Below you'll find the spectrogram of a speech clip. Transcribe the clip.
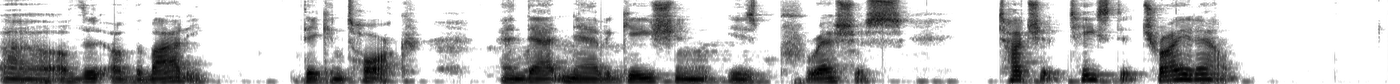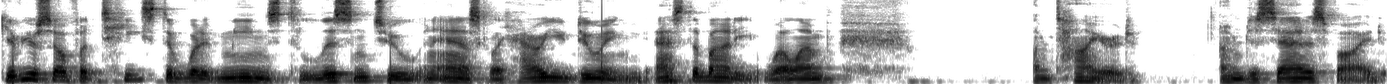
uh, of the of the body. They can talk, and that navigation is precious. Touch it, taste it, try it out. Give yourself a taste of what it means to listen to and ask, like, "How are you doing?" Ask the body. Well, I'm I'm tired. I'm dissatisfied.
